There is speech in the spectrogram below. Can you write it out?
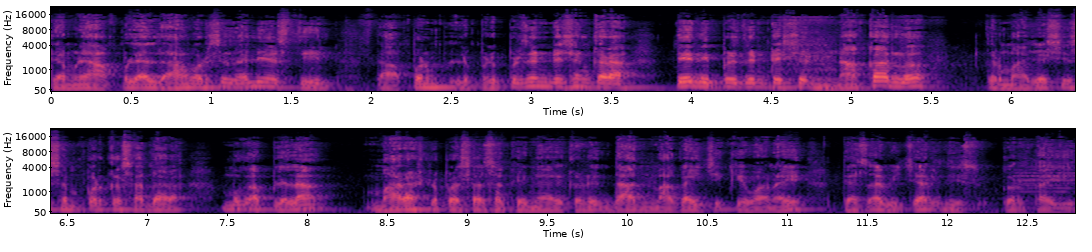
त्यामुळे आपल्याला दहा वर्ष झाली असतील तर आपण रिप्रेझेंटेशन करा. ते रिप्रेझेंटेशन नाकारलं तर माझ्याशी संपर्क साधारा. मग आपल्याला महाराष्ट्र प्रशासकीय न्यायालयाकडे दाद मागायची किंवा नाही त्याचा विचार दिस करता येईल.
